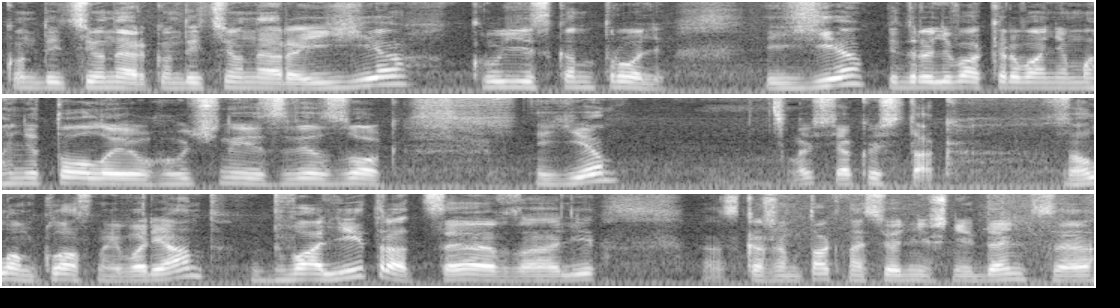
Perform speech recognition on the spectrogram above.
Кондиціонер, кондиціонери є, круїз контроль є, підрольове керування магнітолою, гучний зв'язок є. Ось якось так. Загалом класний варіант. 2 літра це взагалі, скажімо так, на сьогоднішній день це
